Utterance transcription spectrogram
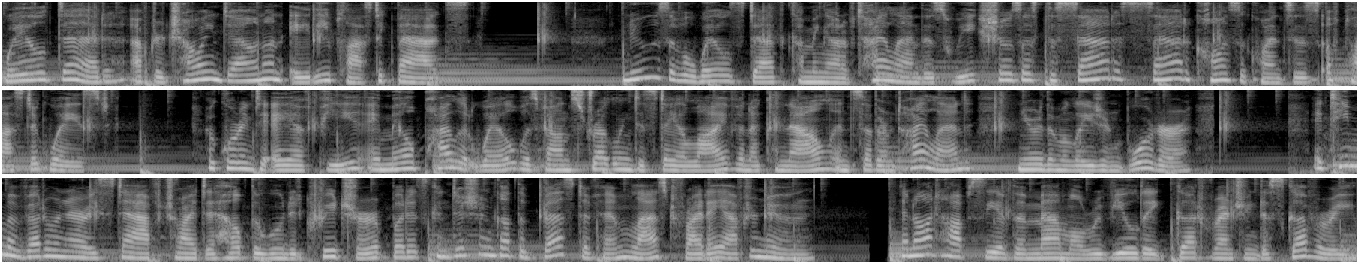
Whale dead after chowing down on 80 plastic bags. News of a whale's death coming out of Thailand this week shows us the sad, sad consequences of plastic waste. According to AFP, a male pilot whale was found struggling to stay alive in a canal in southern Thailand near the Malaysian border a team of veterinary staff tried to help the wounded creature, but its condition got the best of him last Friday afternoon. An autopsy of the mammal revealed a gut-wrenching discovery.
